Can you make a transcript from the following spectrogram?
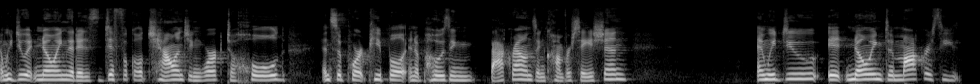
and we do it knowing that it is difficult, challenging work to hold and support people in opposing backgrounds and conversation. And we do it knowing democracy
